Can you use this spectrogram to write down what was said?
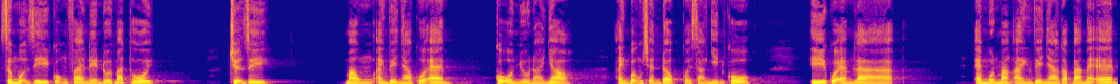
sớm muộn gì cũng phải nên đối mặt thôi. Chuyện gì? Mong anh về nhà của em. Cô ôn nhu nói nhỏ. Anh bỗng chấn động quay sang nhìn cô. Ý của em là... Em muốn mang anh về nhà gặp ba mẹ em.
